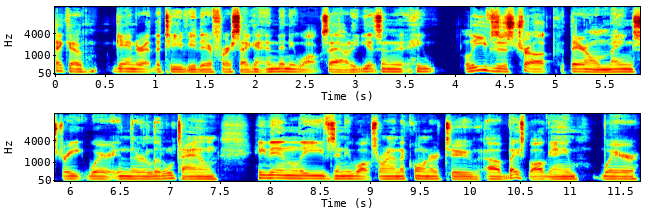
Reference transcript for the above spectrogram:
take a gander at the TV there for a second, and then he walks out. He gets in, he leaves his truck there on Main Street, where in their little town. He then leaves and he walks around the corner to a baseball game where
